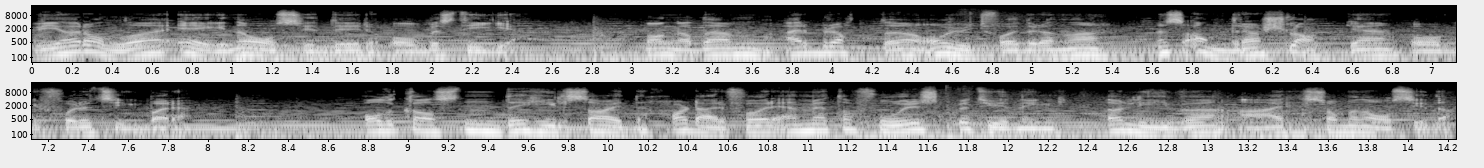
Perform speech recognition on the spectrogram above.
Vi har alle egne åssider å bestige. Mange av dem er bratte og utfordrende, mens andre er slake og forutsigbare. Podkasten The Hillside har derfor en metaforisk betydning, da livet er som en åsside.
